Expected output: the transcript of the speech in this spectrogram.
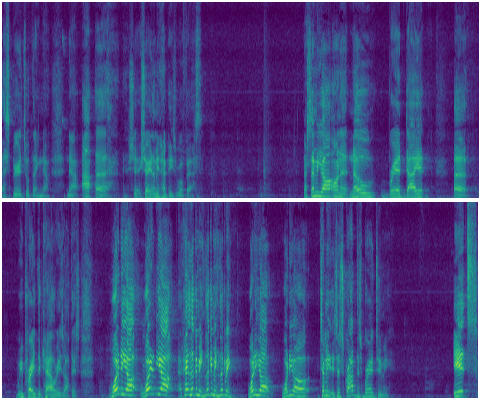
a spiritual thing. Now, now, I, uh, Sherry, let me have a piece real fast. Now, some of y'all on a no bread diet, uh, we prayed the calories off this. What do y'all? What do y'all? Okay, look at me. Look at me. Look at me. What do y'all? What do y'all? Tell me. Describe this bread to me. It's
